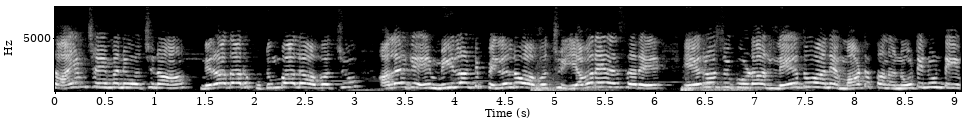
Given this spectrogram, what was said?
సాయం చేయమని వచ్చిన నిరాధార కుటుంబాలు అవ్వచ్చు అలాగే మీలాంటి పిల్లలు అవ్వచ్చు ఎవరైనా సరే ఏ రోజు కూడా లేదు అనే మాట తన నోటి నుండి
